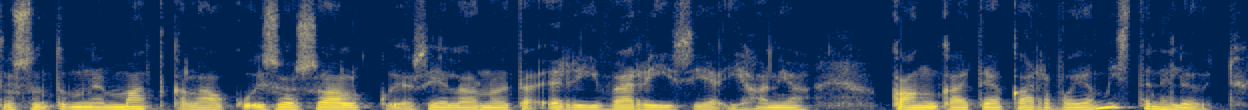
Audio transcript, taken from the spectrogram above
Tuossa on tuommoinen matkalaukku, iso salkku ja siellä on noita eri värisiä ihania kankaita ja karvoja. Mistä ne löytyy?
